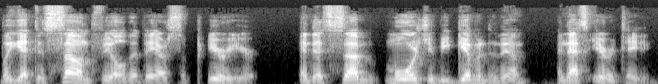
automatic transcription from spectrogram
but yet that some feel that they are superior and that some more should be given to them. And that's irritating.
